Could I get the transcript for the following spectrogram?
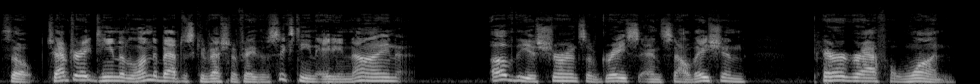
So, chapter 18 of the London Baptist Confession of Faith of 1689 of the assurance of grace and salvation, paragraph 1.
